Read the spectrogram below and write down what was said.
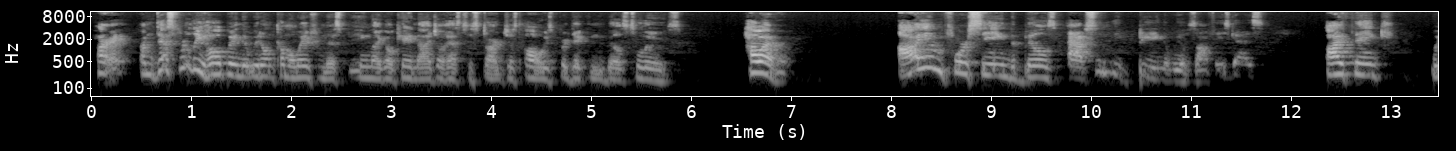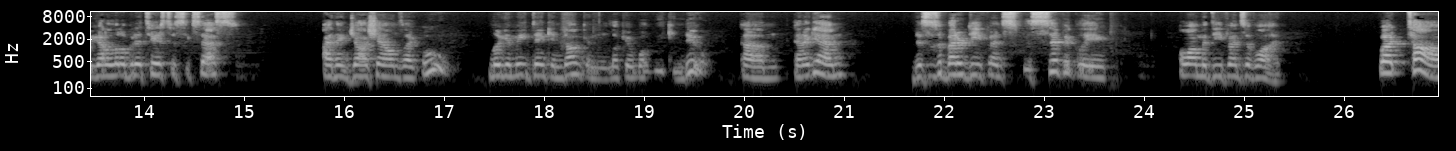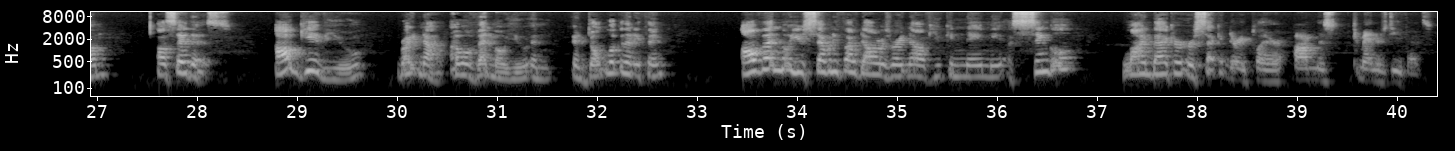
all right, I'm desperately hoping that we don't come away from this being like, okay, Nigel has to start just always predicting the Bills to lose. However, I am foreseeing the Bills absolutely beating the wheels off these guys. I think we got a little bit of taste of success. I think Josh Allen's like, ooh, look at me, dink and dunk, and look at what we can do. Um, and again, this is a better defense, specifically along the defensive line. But Tom, I'll say this: I'll give you right now. I will Venmo you and, and don't look at anything. I'll Venmo you $75 right now if you can name me a single linebacker or secondary player on this commander's defense.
